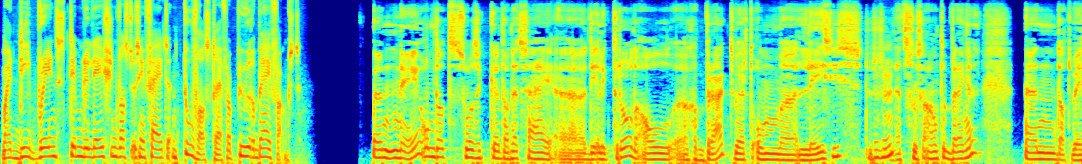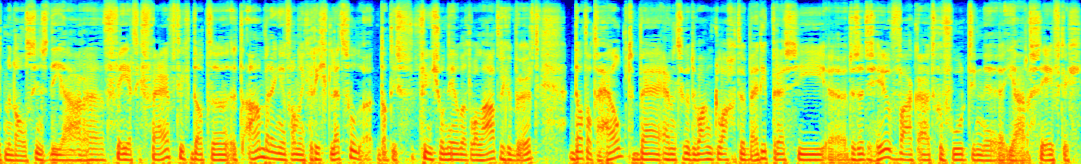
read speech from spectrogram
maar die brain stimulation was dus in feite een toevalstreffer, pure bijvangst. Uh, nee, omdat, zoals ik uh, daarnet zei, uh, die elektrode al gebruikt werd om lesies, dus -hmm. letsels aan te brengen. En dat weet men al sinds de jaren 40, 50, dat het aanbrengen van een gericht letsel, dat is functioneel wat wel later gebeurt, dat dat helpt bij ernstige dwangklachten, bij depressie. dus het is heel vaak uitgevoerd in de jaren 70.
